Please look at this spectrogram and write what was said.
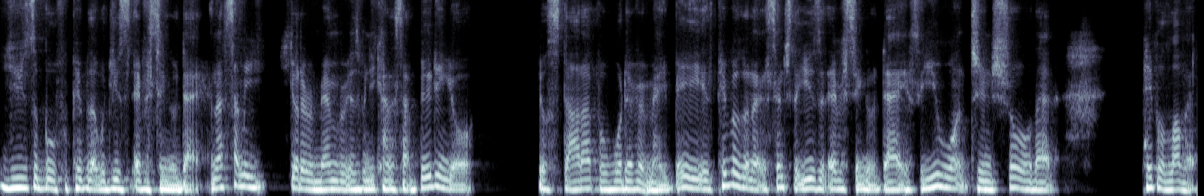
usable for people that would use it every single day. And that's something you got to remember is when you kind of start building your your startup or whatever it may be, is people are going to essentially use it every single day. So you want to ensure that people love it.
